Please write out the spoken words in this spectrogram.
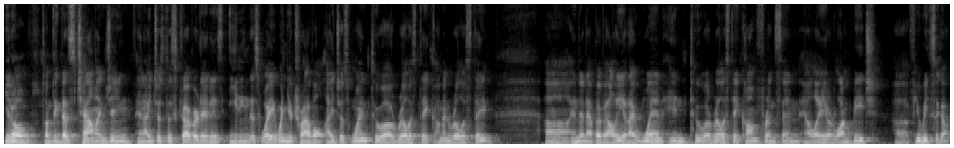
You know, something that's challenging, and I just discovered it, is eating this way when you travel. I just went to a real estate, I'm in real estate uh, in the Napa Valley, and I went into a real estate conference in LA or Long Beach uh, a few weeks ago.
